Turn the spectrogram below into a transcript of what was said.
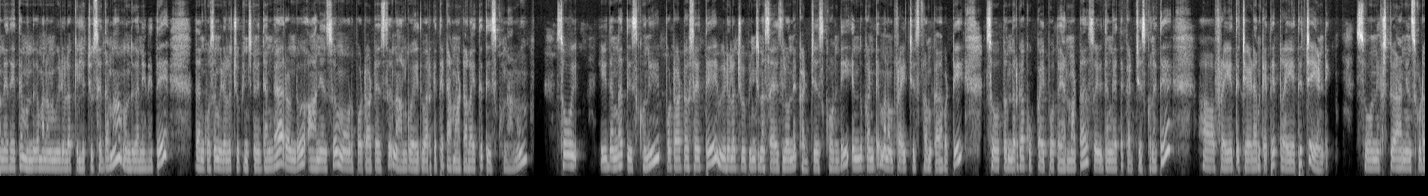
అనేది అయితే ముందుగా మనం వీడియోలోకి వెళ్ళి చూసేద్దామా? ముందుగా నేనైతే దానికోసం వీడియోలో చూపించిన విధంగా రెండు ఆనియన్స్ మూడు పొటాటోస్ నాలుగు ఐదు వరకు అయితే టమాటాలు అయితే తీసుకున్నాను. సో ఈ విధంగా తీసుకొని పొటాటోస్ అయితే వీడియోలో చూపించిన సైజులోనే కట్ చేసుకోండి. ఎందుకంటే మనం ఫ్రై చేస్తాం కాబట్టి సో తొందరగా కుక్ అయిపోతాయి అన్నమాట. సో ఈ విధంగా అయితే కట్ చేసుకొని అయితే ఫ్రై అయితే చేయడానికి అయితే ట్రై అయితే చేయండి. సో నెక్స్ట్ ఆనియన్స్ కూడా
